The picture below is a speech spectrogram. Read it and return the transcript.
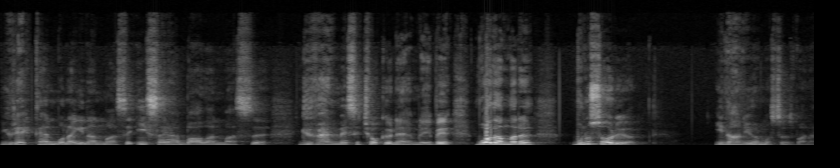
yürekten buna inanması, İsa'ya bağlanması, güvenmesi çok önemli. Ve bu adamları bunu soruyor. İnanıyor musunuz bana?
